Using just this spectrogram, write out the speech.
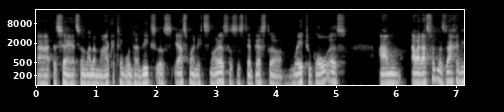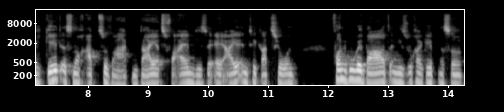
äh, ist ja jetzt, wenn man im Marketing unterwegs ist, erstmal nichts Neues, dass es der beste Way to go ist. Ähm, aber das wird eine Sache, die gilt es noch abzuwarten, da jetzt vor allem diese AI-Integration von Google Bart in die Suchergebnisse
